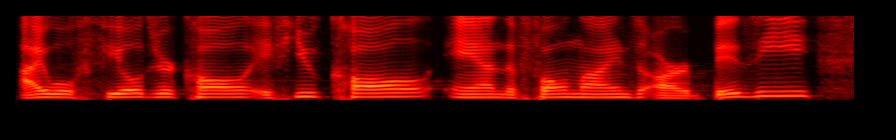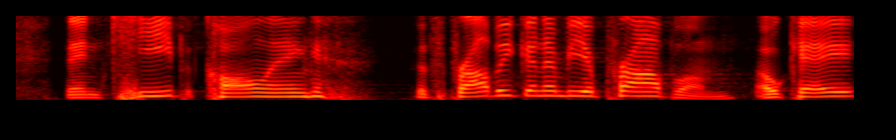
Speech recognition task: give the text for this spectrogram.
I will field your call. If you call and the phone lines are busy, then keep calling. That's probably going to be a problem, okay?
